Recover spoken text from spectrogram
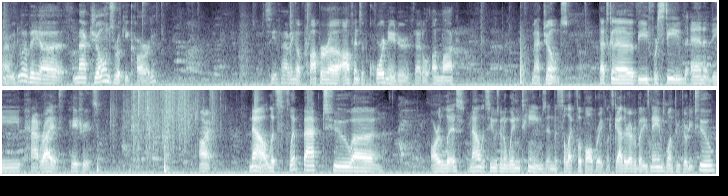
All right, we do have a uh, Mac Jones rookie card. Let's see if having a proper uh, offensive coordinator, that'll unlock Mac Jones. That's going to be for Steve and the Pat Riots, the Patriots. All right, now let's flip back to uh, our list. Now let's see who's going to win teams in the select football break. Let's gather everybody's names, 1 through 32.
